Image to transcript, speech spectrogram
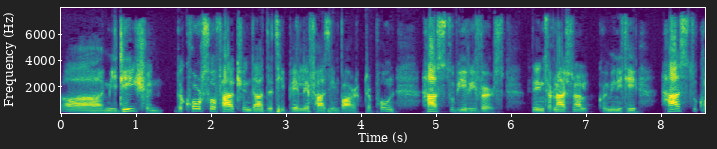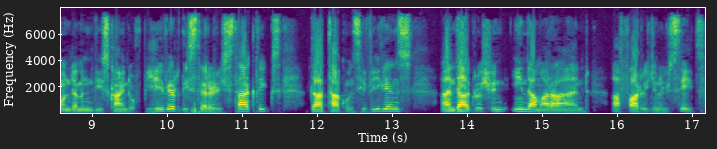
uh, mediation, the course of action that the TPLF has embarked upon has to be reversed. The international community has to condemn this kind of behavior, these terrorist tactics, the attack on civilians, and the aggression in the Amhara and Afar regional states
